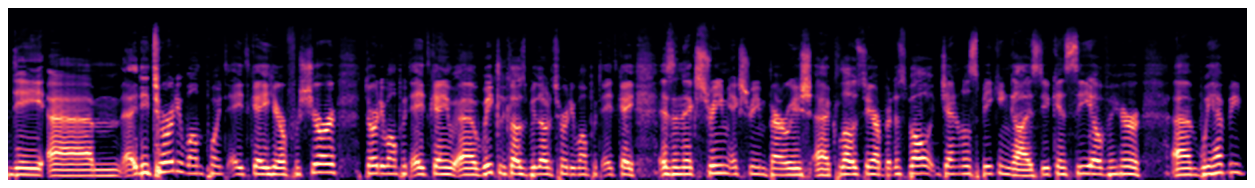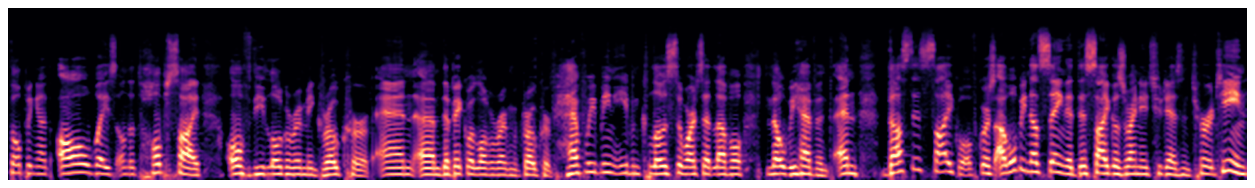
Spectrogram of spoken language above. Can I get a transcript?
the um the 31.8k here for sure. 31.8k uh, weekly close below the 31.8k is an extreme extreme bearish uh, close here. But as well generally speaking guys you can see over here um, we have been topping out always on the top side of the logarithmic growth curve and um, the bitcoin logarithmic growth curve. Have we been even close towards that level? No we haven't. And does this cycle of course i will be not saying that this cycle is running in 2013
